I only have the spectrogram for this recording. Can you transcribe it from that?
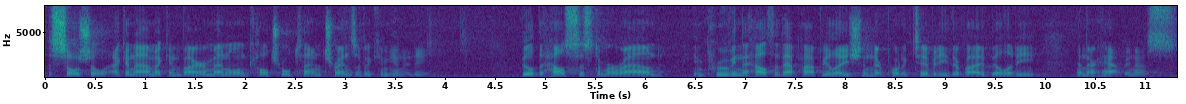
the social, economic, environmental, and cultural trends of a community, build the health system around improving the health of that population, their productivity, their viability, and their happiness,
